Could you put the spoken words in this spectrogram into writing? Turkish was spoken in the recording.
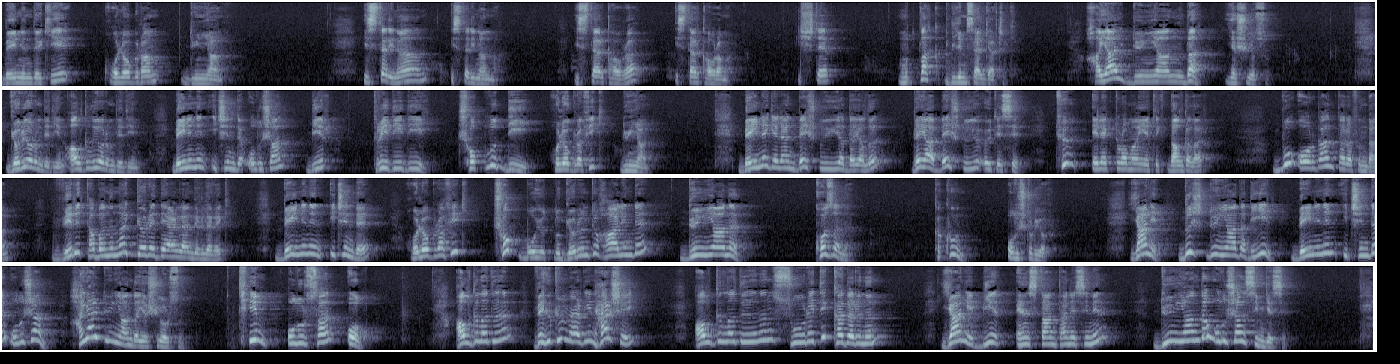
beynindeki hologram dünyan. İster inan, ister inanma. İster kavra, ister kavrama. İşte mutlak bilimsel gerçek. Hayal dünyanda yaşıyorsun. Görüyorum dediğin, algılıyorum dediğim, beyninin içinde oluşan bir 3D değil, çoklu değil, holografik dünyan. Beyne gelen beş duyuya dayalı veya beş duyu ötesi tüm elektromanyetik dalgalar bu organ tarafından veri tabanına göre değerlendirilerek beyninin içinde holografik çok boyutlu görüntü halinde dünyanı, kozanı, kakun oluşturuyor. Yani dış dünyada değil, beyninin içinde oluşan hayal dünyanda yaşıyorsun. Kim olursan ol. Algıladığın ve hüküm verdiğin her şey algıladığının sureti kadarının yani bir enstantanesinin dünyanda oluşan simgesi.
